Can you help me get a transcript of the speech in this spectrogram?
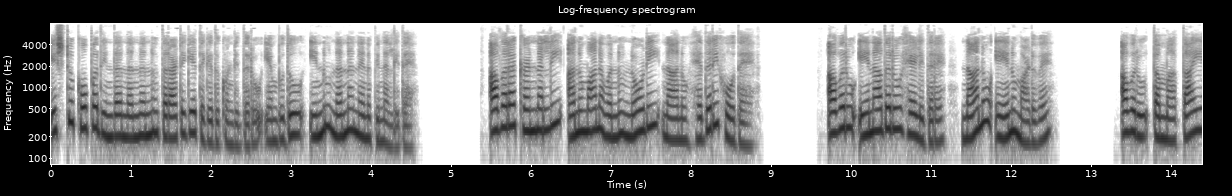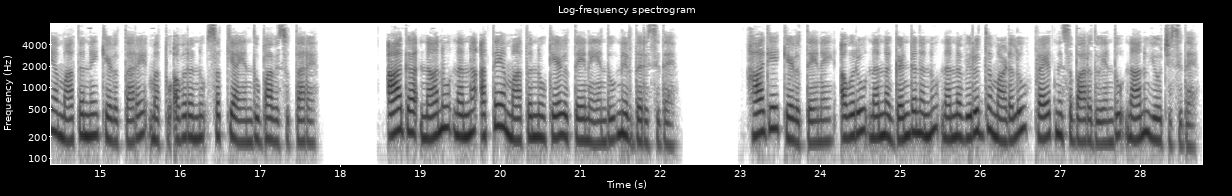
ಎಷ್ಟು ಕೋಪದಿಂದ ನನ್ನನ್ನು ತರಾಟೆಗೆ ತೆಗೆದುಕೊಂಡಿದ್ದರು ಎಂಬುದು ಇನ್ನೂ ನನ್ನ ನೆನಪಿನಲ್ಲಿದೆ. ಅವರ ಕಣ್ಣಲ್ಲಿ ಅನುಮಾನವನ್ನು ನೋಡಿ ನಾನು ಹೆದರಿ ಹೋದೆ. ಅವರು ಏನಾದರೂ ಹೇಳಿದರೆ ನಾನು ಏನು ಮಾಡುವೆ? ಅವರು ತಮ್ಮ ತಾಯಿಯ ಮಾತನ್ನೇ ಕೇಳುತ್ತಾರೆ ಮತ್ತು ಅವರನ್ನು ಸತ್ಯ ಎಂದು ಭಾವಿಸುತ್ತಾರೆ. ಆಗ ನಾನು ನನ್ನ ಅತ್ತೆಯ ಮಾತನ್ನು ಕೇಳುತ್ತೇನೆ ಎಂದು ನಿರ್ಧರಿಸಿದೆ. ಹಾಗೆ ಕೇಳುತ್ತೇನೆ, ಅವರು ನನ್ನ ಗಂಡನನ್ನು ನನ್ನ ವಿರುದ್ಧ ಮಾಡಲು ಪ್ರಯತ್ನಿಸಬಾರದು ಎಂದು ನಾನು ಯೋಚಿಸಿದೆ.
